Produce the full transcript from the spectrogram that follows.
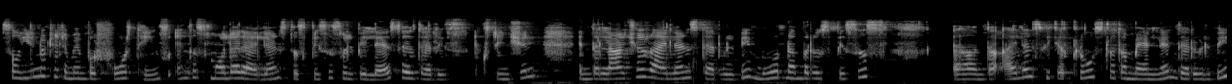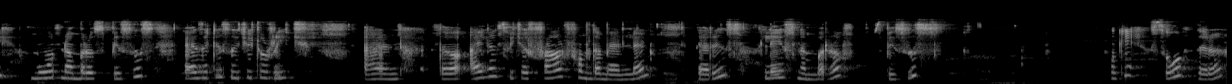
so you need to remember four things. In the smaller islands the species will be less as there is extinction. In the larger islands there will be more number of species. Uh, the islands which are close to the mainland there will be more number of species as it is easy to reach. And the islands which are far from the mainland there is less number of species. Okay so there are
